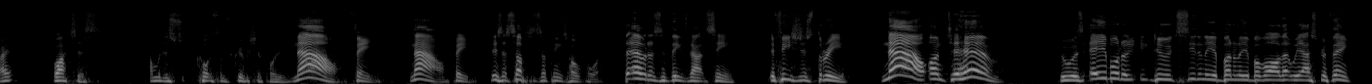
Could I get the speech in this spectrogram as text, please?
Right? Watch this. I'm going to just quote some scripture for you. Now, faith. Now, faith is the substance of things hoped for, the evidence of things not seen. Ephesians 3. Now unto him who is able to do exceedingly abundantly above all that we ask or think,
